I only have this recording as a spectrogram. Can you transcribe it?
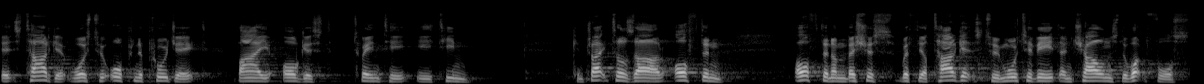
its target was to open the project by August 2018. Contractors are often, often ambitious with their targets to motivate and challenge the workforce,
